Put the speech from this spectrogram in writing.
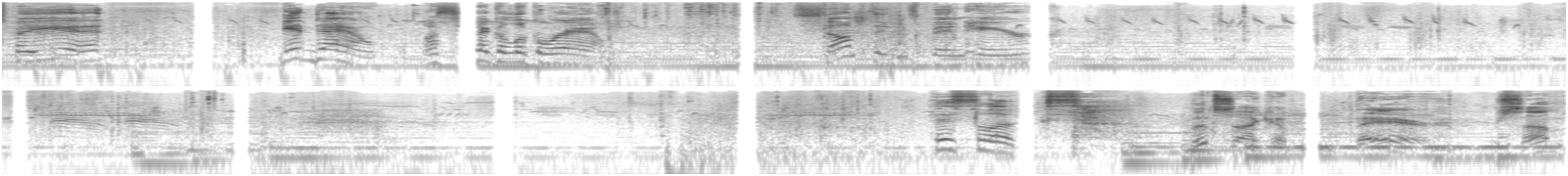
Must be it. Get down. Let's take a look around. Something's been here. This looks... Looks like a bear or something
